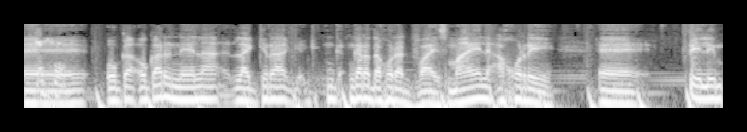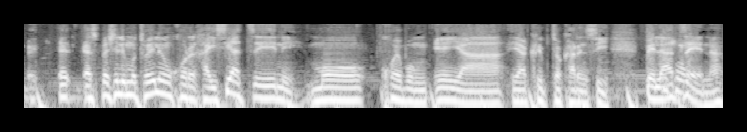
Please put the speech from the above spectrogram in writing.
eh o ka o ka re neela like ra nka rata gore advice maele a gore eh pele especially motho e leng gore ga ise a tsene mo kgwebong e ya ya cryptocurrency. Pele a tsena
